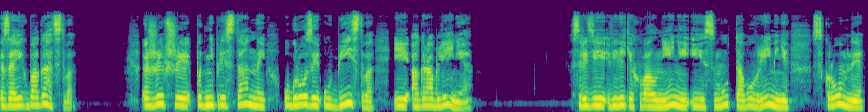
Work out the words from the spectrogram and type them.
за их богатство, жившие под непрестанной угрозой убийства и ограбления. Среди великих волнений и смут того времени скромные,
